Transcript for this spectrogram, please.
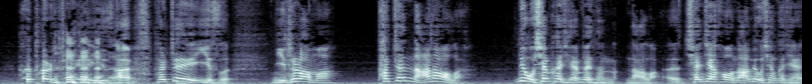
他是这个意思啊，他是这个意思，你知道吗？他真拿到了六千块钱被他拿拿了，呃，前前后拿六千块钱，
